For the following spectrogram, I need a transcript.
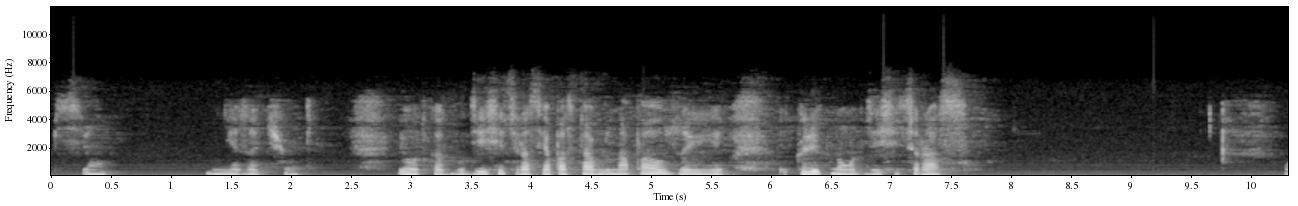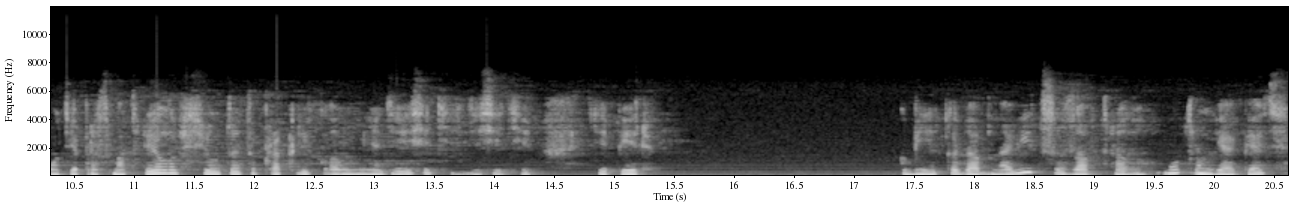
Все. Мне зачет. И вот как бы 10 раз я поставлю на паузу и кликну вот 10 раз. Вот я просмотрела все вот это, прокликала. У меня 10 из 10. Теперь кабинет, когда обновится, завтра утром я опять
